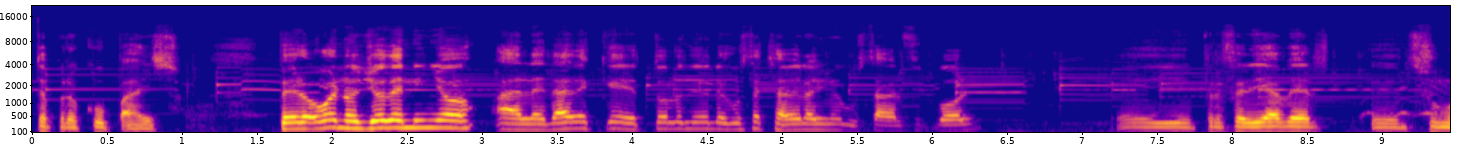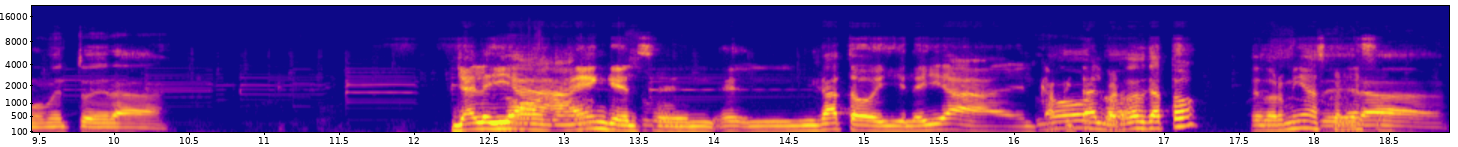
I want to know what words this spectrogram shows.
te preocupa eso. Pero bueno, yo de niño, a la edad de que todos los niños les gusta Chabelo, a mí me gustaba el fútbol. eh, y prefería ver, en su momento era... Ya leía No, no, a Engels, su- el, el gato, y leía el Capital, no. ¿verdad, gato? Te dormías con eso.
